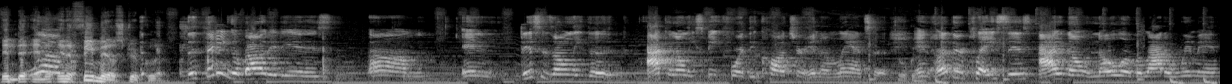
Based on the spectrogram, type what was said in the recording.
in the, in, a, in a female strip club? the thing about it is, um, and this is only the I can only speak for the culture in Atlanta. Okay. In other places, I don't know of a lot of women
